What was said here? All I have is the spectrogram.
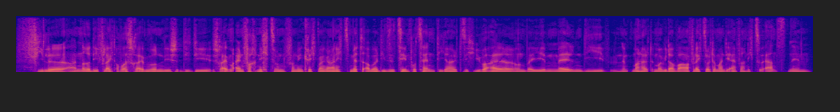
Viele andere, die vielleicht auch was schreiben würden, die, die, die schreiben einfach nichts und von denen kriegt man gar nichts mit. Aber diese zehn Prozent, die halt sich überall und bei jedem melden, die nimmt man halt immer wieder wahr. Vielleicht sollte man die einfach nicht zu ernst nehmen.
